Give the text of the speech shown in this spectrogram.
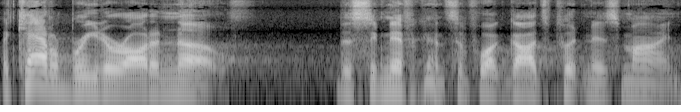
a cattle breeder ought to know the significance of what God's put in his mind.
